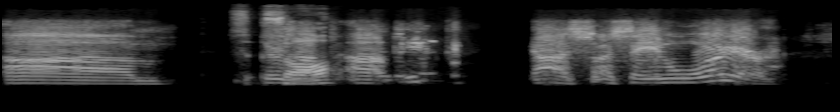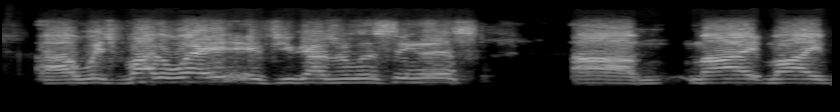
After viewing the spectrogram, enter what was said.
Um, SAW? A, uh, uh, Save a Warrior, uh, which, by the way, if you guys are listening to this, um, my my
